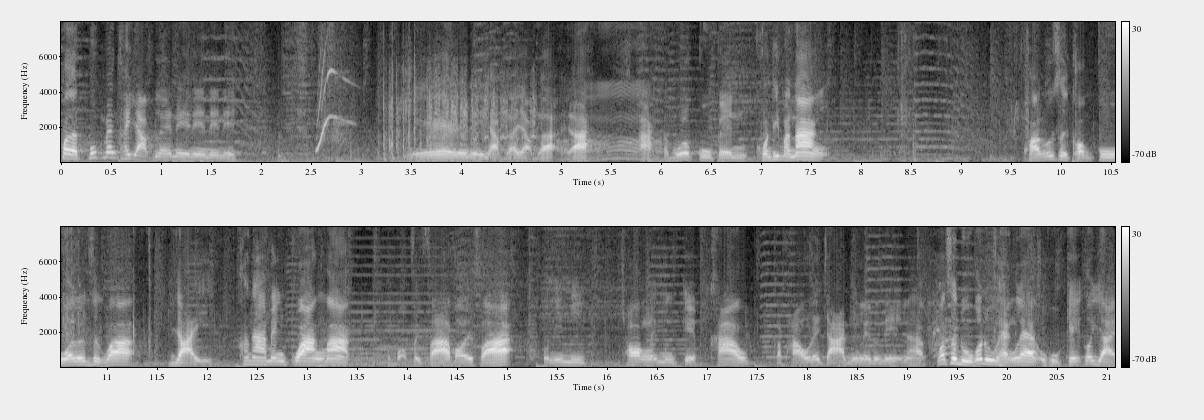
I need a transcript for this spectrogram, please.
เปิดปุ๊บแม่งขยับเลย นี่นี่นี่ นี่นี่นี่นี่หยับแล้วหยับแล้วเห็นปะอะสมมุติว่ากูเป็นคนที่มานั่ง ความรู้สึกของกูก็รู้สึกว่าใหญ่ข้างหน้าแม่งกว้างมากเบาะไฟฟ้าเบาะไฟฟ้า ตรงนี้มีช่องให้มึงเก็บข้าวกะเพราได้จานหนึ่งเลยตรงนี้นะครับวัสดุก็ดูแข็งแรงโอ้โหเก๊ะก็ใหญ่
